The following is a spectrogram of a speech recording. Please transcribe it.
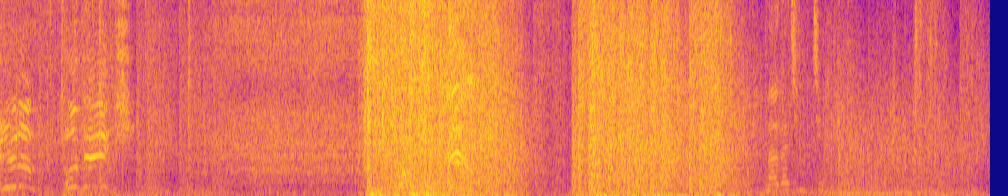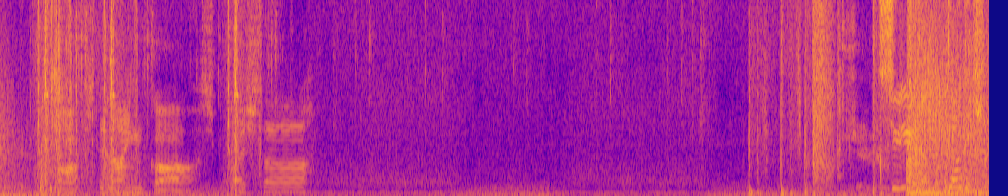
榴弾マガジンチェックあー来てないんか。失敗した。手榴弾投擲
